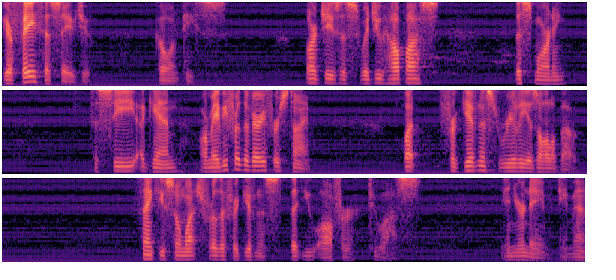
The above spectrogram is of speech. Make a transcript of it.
Your faith has saved you. Go in peace. Lord Jesus, would you help us this morning to see again or maybe for the very first time, what forgiveness really is all about. Thank you so much for the forgiveness that you offer to us. In your name, amen.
